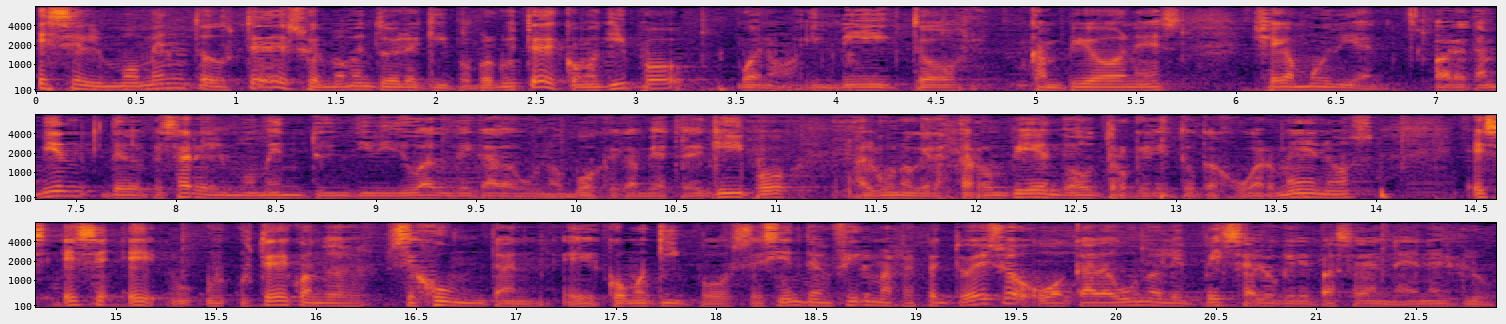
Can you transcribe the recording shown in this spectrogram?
¿Es el momento de ustedes o el momento del equipo? Porque ustedes como equipo, bueno, invictos, campeones, llegan muy bien. Ahora también debe pesar el momento individual de cada uno. Vos que cambiaste de equipo, alguno que la está rompiendo, otro que le toca jugar menos. Es, eh, ¿Ustedes cuando se juntan eh, como equipo, se sienten firmes respecto a eso o a cada uno le pesa lo que le pasa en el club?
